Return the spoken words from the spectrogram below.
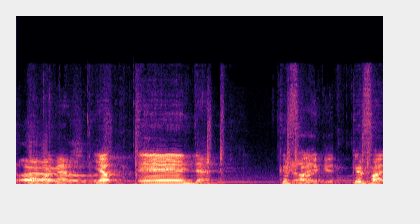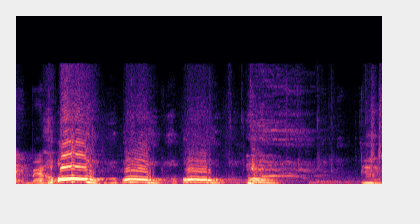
Oh my right, gosh. Yep, and dead. Good yeah, fight. Like Good fight, bro. Oh, oh, oh, oh, dude.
